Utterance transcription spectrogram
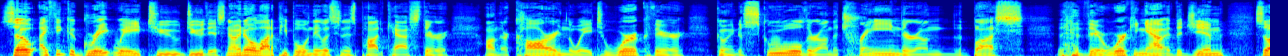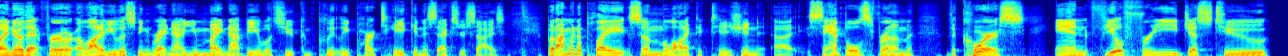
So I think a great way to do this. Now I know a lot of people when they listen to this podcast, they're on their car in the way to work, they're going to school, they're on the train, they're on the bus, they're working out at the gym. So I know that for a lot of you listening right now, you might not be able to completely partake in this exercise. But I'm going to play some melodic dictation uh, samples from the course, and feel free just to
